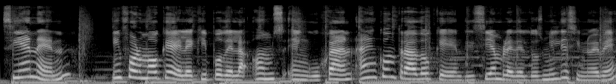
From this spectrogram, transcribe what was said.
CNN informó que el equipo de la OMS en Wuhan ha encontrado que en diciembre del 2019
